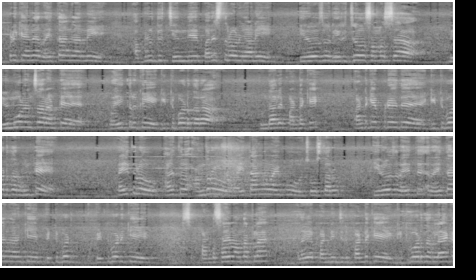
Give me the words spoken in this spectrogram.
ఇప్పటికైనా రైతాంగాన్ని అభివృద్ధి చెందే పరిస్థితిలో కానీ ఈరోజు నిరుద్యోగ సమస్య నిర్మూలించాలంటే రైతులకి గిట్టుబాటు ధర ఉండాలి పంటకి. పంటకి ఎప్పుడైతే గిట్టుబాటు ధర ఉంటే రైతులు అయితే అందరూ రైతాంగం వైపు చూస్తారు. ఈరోజు రైతు రైతాంగానికి పెట్టుబడి పెట్టుబడికి పంట సాయం అందట్లే. అలాగే పండించిన పంటకి గిట్టుబాటు ధర లేక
